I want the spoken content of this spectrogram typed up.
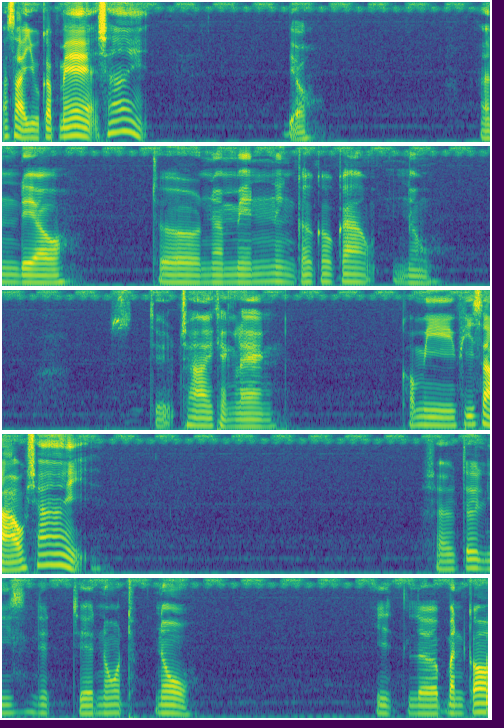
อาศัยอยู่กับแม่ใช่ เดี๋ยว อันเดียวเทอร์นาเมนต์หนึ่งเก้าเก้าเก้า no ใช่แข็งแรง เขามีพี่สาวใช่ shelter list the note no it love มันก็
